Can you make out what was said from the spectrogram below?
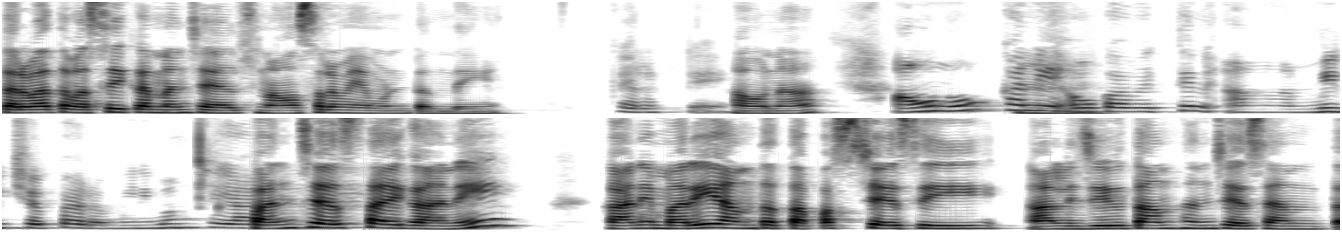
తర్వాత వశీకరణం చేయాల్సిన అవసరం ఏముంటుంది? కరెక్టే. అవునా? అవును కానీ. ఒక వ్యక్తిని మీరు చెప్పారు మినిమం చేయాలి. పని చేస్తాయి గాని కానీ మరీ అంత తపస్సు చేసి వాళ్ళని జీవితాంతం చేసేంత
